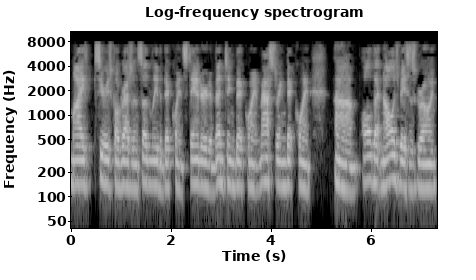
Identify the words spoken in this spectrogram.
my series called Gradually and Suddenly, the Bitcoin Standard, Inventing Bitcoin, Mastering Bitcoin, um, all that knowledge base is growing,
